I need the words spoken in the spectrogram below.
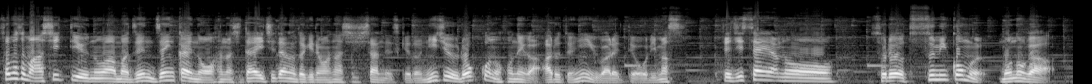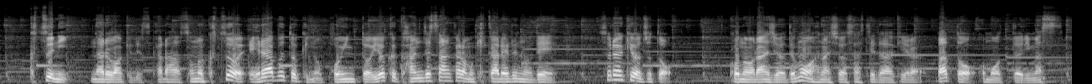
そもそも足っていうのは、まあ前、前回のお話第1弾の時でお話ししたんですけど26個の骨があるというふうに言われております。で実際あのそれを包み込むものが靴になるわけですからその靴を選ぶ時のポイントよく患者さんからも聞かれるのでそれを今日ちょっとこのラジオでもお話をさせていただければと思っております。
